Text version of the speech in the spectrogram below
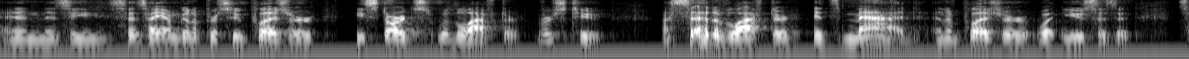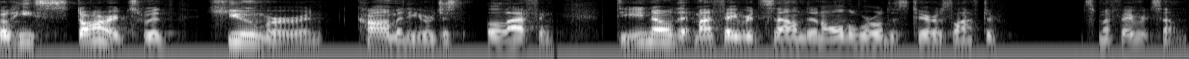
and as he says, Hey, I'm going to pursue pleasure, he starts with laughter. Verse 2. I said of laughter, it's mad, and of pleasure, what use is it? So he starts with humor and comedy or just laughing. Do you know that my favorite sound in all the world is Tara's laughter? It's my favorite sound.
